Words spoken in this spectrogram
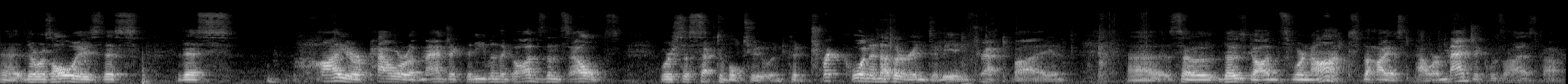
uh, there was always this this higher power of magic that even the gods themselves were susceptible to and could trick one another into being trapped by. And uh, so those gods were not the highest power. Magic was the highest power.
